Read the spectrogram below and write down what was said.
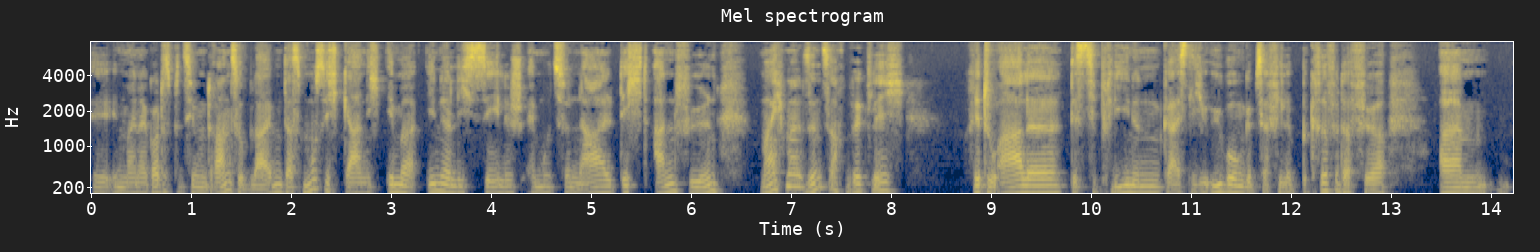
in meiner Gottesbeziehung dran zu bleiben. Das muss ich gar nicht immer innerlich, seelisch, emotional dicht anfühlen, Manchmal sind es auch wirklich Rituale, Disziplinen, geistliche Übungen, gibt es ja viele Begriffe dafür, ähm,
